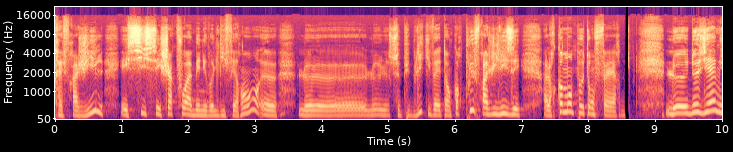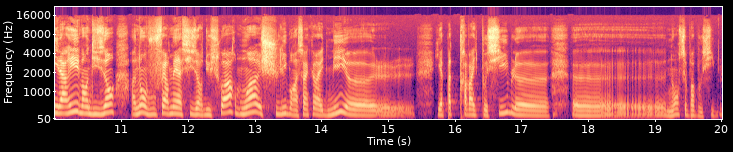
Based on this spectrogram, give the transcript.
très fragile. Et si c'est chaque fois un bénévole différent, euh, ce public il va être encore plus fragilisé. Alors comment peut-on faire? Le deuxième, il arrive en disant Ah non, vous fermez à 6 heures du soir, moi je suis libre à 5h30, euh, il n'y a pas de travail possible. Euh, euh, non, c'est pas possible.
